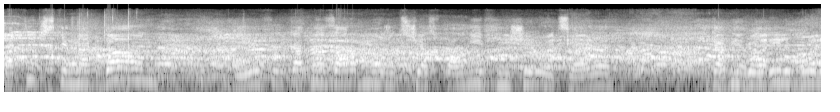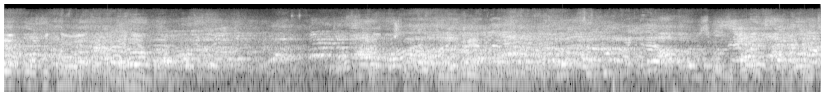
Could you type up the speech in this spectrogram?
Фактически нокдаун. И Фуркат Назаров может сейчас вполне финишировать своего, как мы говорили, более опытного оппонента. Главное, чтобы хватило времени. Смогу править хотя бы 30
